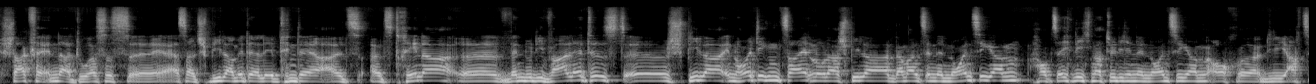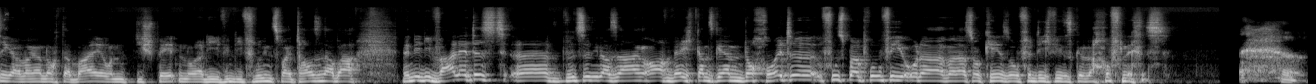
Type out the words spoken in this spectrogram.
stark verändert. Du hast es äh, erst als Spieler miterlebt, hinterher als, als Trainer. Äh, wenn du die Wahl hättest, äh, Spieler in heutigen Zeiten oder Spieler damals in den 90ern, hauptsächlich natürlich in den 90ern, auch äh, die 80er war ja noch dabei und die späten oder die, die frühen 2000er. Aber wenn du die Wahl hättest, äh, würdest du lieber sagen, oh, wäre ich ganz gerne doch heute Fußballprofi oder war das okay so für dich, wie es gelaufen ist?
